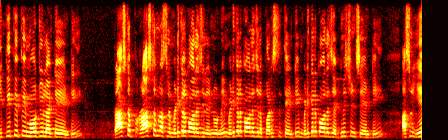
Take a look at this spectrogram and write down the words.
ఈ పీపీపీ మోడ్యూల్ అంటే ఏంటి? రాష్ట్ర రాష్ట్రంలో అసలు మెడికల్ కాలేజీలు ఎన్ని ఉన్నాయి? మెడికల్ కాలేజీల పరిస్థితి ఏంటి? మెడికల్ కాలేజ్ అడ్మిషన్స్ ఏంటి? అసలు ఏ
